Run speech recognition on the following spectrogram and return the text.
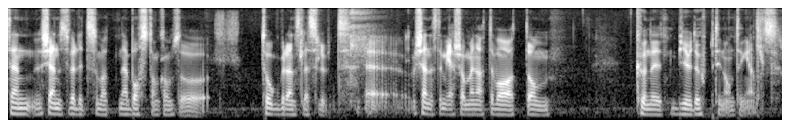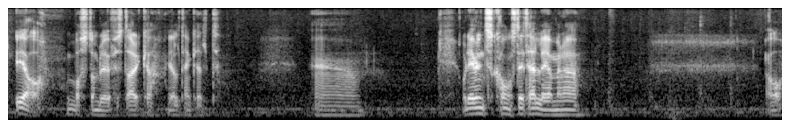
sen kändes det väl lite som att när Boston kom så tog bränsle slut. Eh, kändes det mer som än att det var att de kunde bjuda upp till någonting alls. Ja, Boston blev för starka helt enkelt. Eh, och det är väl inte så konstigt heller, jag menar. Ja.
